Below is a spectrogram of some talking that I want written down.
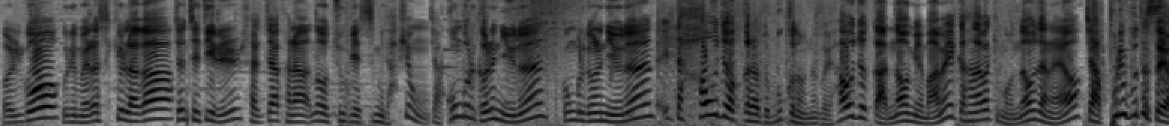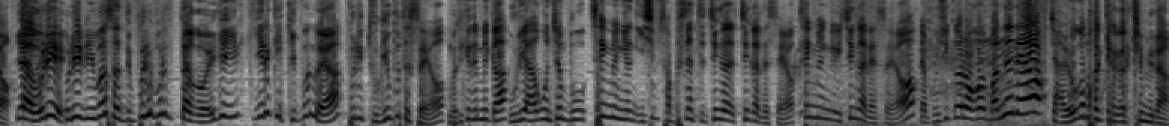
걸고, 우리 메라스큘라가 전체 deal을 살짝 하나 넣어주겠습니다. 뿅. 자, 공불을 거는 이유는, 공불을 거는 이유는 일단 하우저가라도 묶어 놓는 거예요. 하우저가 안 나오면 마멜가 하나밖에 못 나오잖아요. 자, 불이 붙었어요. 야, 우리, 우리 리버스한테 불이 붙었다고. 이게 이렇게, 이렇게 기쁜 거야? 불이 두 개 붙었어요. 뭐 어떻게 됩니까? 우리 아군 전부 생명력 24% 증가, 증가됐어요. 생명력이 증가됐어요. 자, 부시끄러고 맞는데요? 자, 요거밖에 안 깎입니다.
